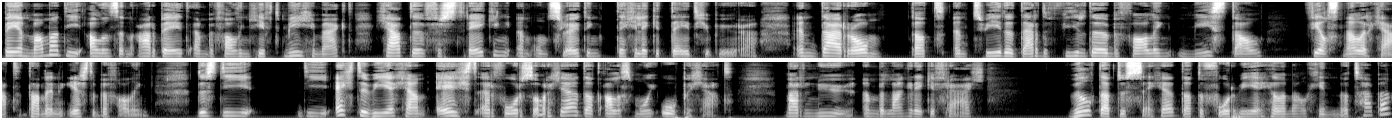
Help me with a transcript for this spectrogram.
Bij een mama die al eens een arbeid en bevalling heeft meegemaakt, gaat de verstrijking en ontsluiting tegelijkertijd gebeuren. En daarom dat een tweede, derde, vierde bevalling meestal veel sneller gaat dan een eerste bevalling. Dus die die echte weeën gaan echt ervoor zorgen dat alles mooi open gaat. Maar nu een belangrijke vraag. Wil dat dus zeggen dat de voorweeën helemaal geen nut hebben?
